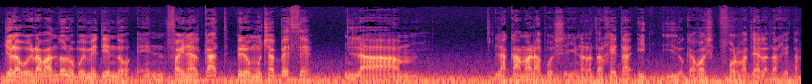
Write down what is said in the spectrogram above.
yo la voy grabando, lo voy metiendo en Final Cut, pero muchas veces la, la cámara pues se llena la tarjeta y, y lo que hago es formatear la tarjeta.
